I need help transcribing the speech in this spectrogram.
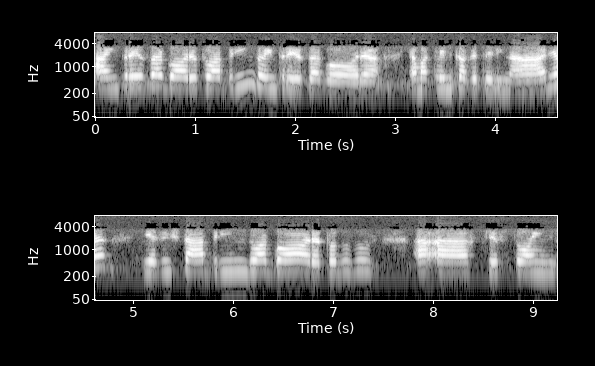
a empresa agora, eu estou abrindo a empresa agora. É uma clínica veterinária e a gente está abrindo agora todas a- as questões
